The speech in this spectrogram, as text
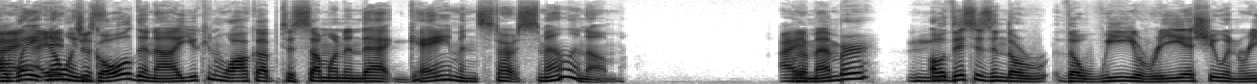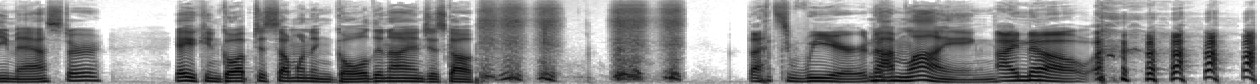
Oh I- wait, I no, in just- GoldenEye, you can walk up to someone in that game and start smelling them. I Remember? Mm, Oh, this is in the the Wii reissue and remaster. Yeah, you can go up to someone in GoldenEye and just go. that's weird. No, I'm lying. I know.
